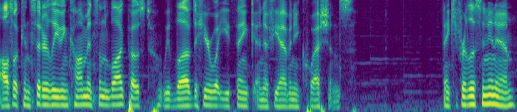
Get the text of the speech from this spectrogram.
Also, consider leaving comments on the blog post. We'd love to hear what you think and if you have any questions. Thank you for listening in.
